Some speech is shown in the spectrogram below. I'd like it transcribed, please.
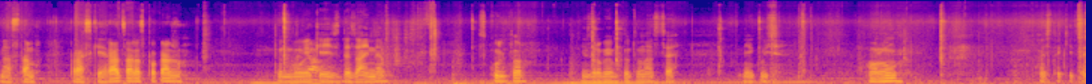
У нас там Празький град зараз покажу. Тут був якийсь дизайнер, скульптор. І зробив тут у нас це якусь голову. Ось такі це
